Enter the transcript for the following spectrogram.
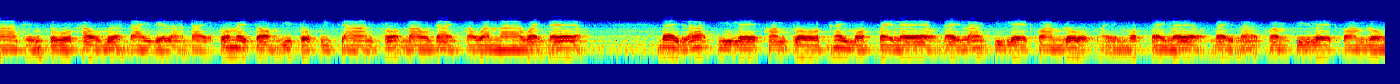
มาถึงตัวเข้าเมื่อใดเวลาใด ก็ไม่ต้องวิตกวิจารเพราะเราได้ภาวนาไว้แล้ว ได้ละกิเลสความโกรธให้หมดไปแล้ว ได้ละกิเลสความโลภให้หมดไปแล้ว ได้ละความกิเลสความหลง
